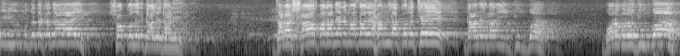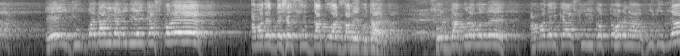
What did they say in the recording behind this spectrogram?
বিড়ির মধ্যে দেখা যায়, সকলের গালে দাঁড়িয়ে যারা শাহপারানের মাজারে হামলা করেছে গালে দাঁড়ি, জুব্বা। বড় বড় জুব্বা। এই জুব্বা দাঁড়িয়ে যদি এই কাজ করে, আমাদের দেশের সুর ডাকু আর যাবে কোথায়? সুর ডাকুরা বলবে, আমাদেরকে আর চুরি করতে হবে না, হুজুররা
